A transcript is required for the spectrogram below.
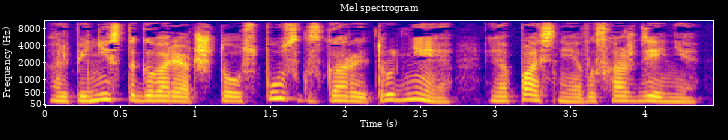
Альпинисты говорят, что спуск с горы труднее и опаснее восхождения —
